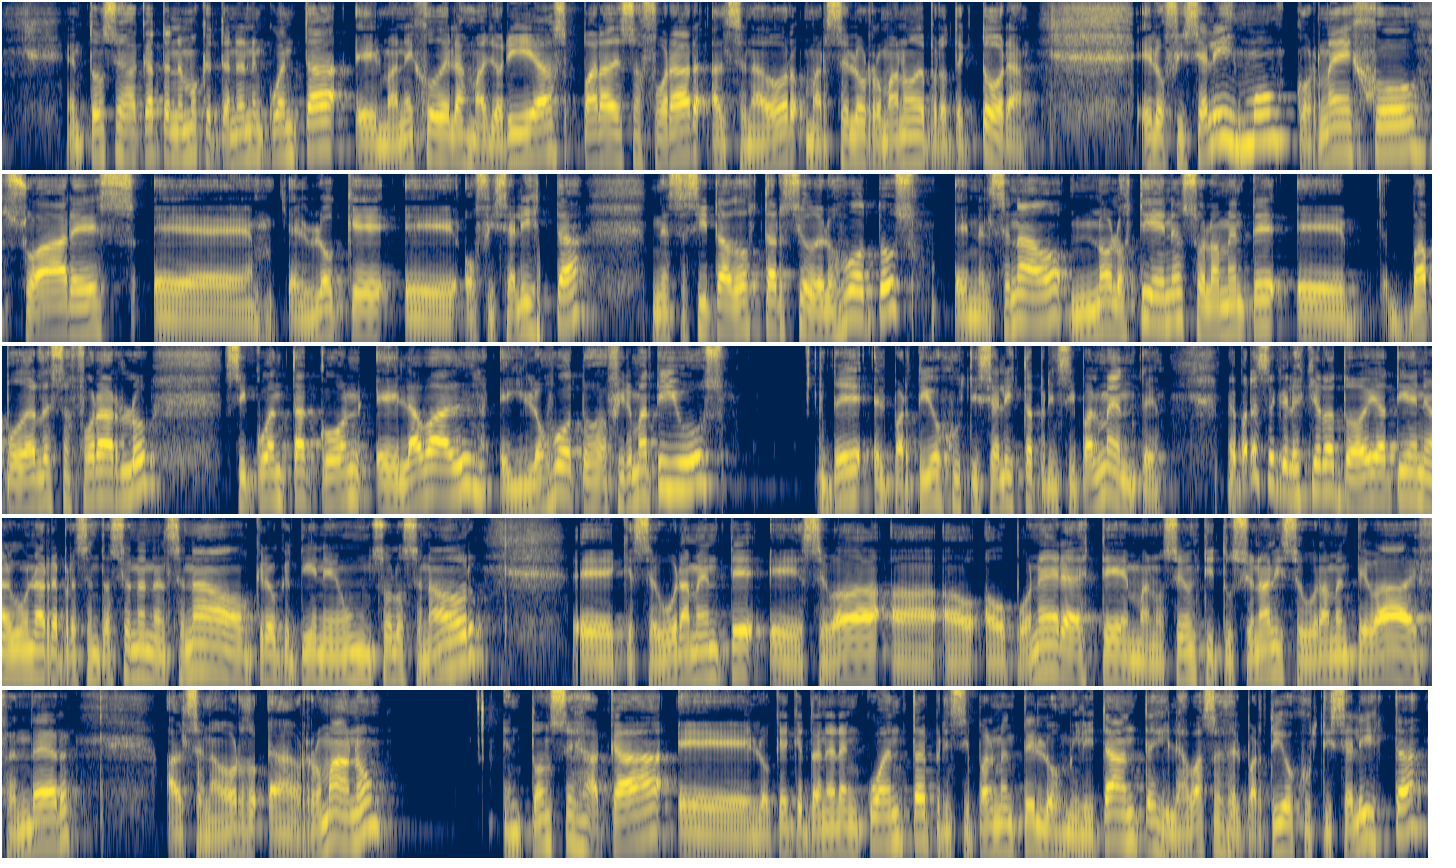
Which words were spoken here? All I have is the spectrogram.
Entonces acá tenemos que tener en cuenta el manejo de las mayorías para desaforar al senador Marcelo Romano de Protectora. El oficialismo, Cornejo, Suárez, eh, el bloque eh, oficialista, necesita dos tercios de los votos en el Senado, no los tiene, solamente eh, va a poder desaforarlo si cuenta con el aval y los votos afirmativos del Partido Justicialista principalmente. Me parece que la izquierda todavía tiene alguna representación en el Senado, creo que tiene un solo senador, eh, que seguramente eh, se va a, oponer a este manoseo institucional y seguramente va a defender al senador romano. Entonces acá eh, lo que hay que tener en cuenta, principalmente los militantes y las bases del Partido Justicialista,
